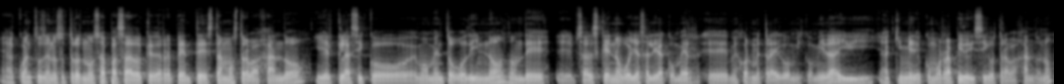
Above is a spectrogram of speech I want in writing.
¿A cuántos de nosotros nos ha pasado que de repente estamos trabajando y el clásico momento godín, ¿no? Donde, eh, ¿sabes qué? No voy a salir a comer, eh, mejor me traigo mi comida y aquí medio como rápido y sigo trabajando, ¿no?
